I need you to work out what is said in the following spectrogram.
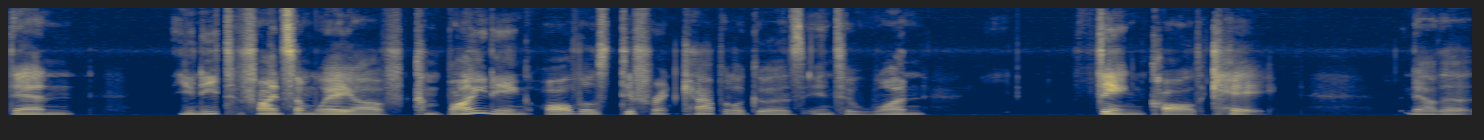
then you need to find some way of combining all those different capital goods into one thing called K. Now the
